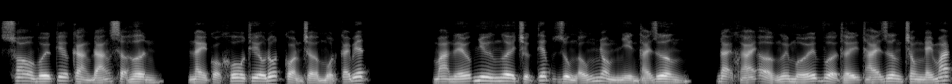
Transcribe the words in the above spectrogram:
so với kia càng đáng sợ hơn, này cỏ khô thiêu đốt còn chờ một cái biết. Mà nếu như ngươi trực tiếp dùng ống nhòm nhìn Thái Dương, đại khái ở ngươi mới vừa thấy Thái Dương trong nháy mắt,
